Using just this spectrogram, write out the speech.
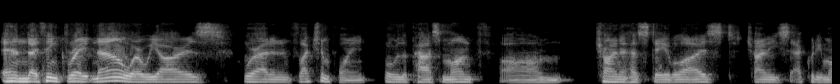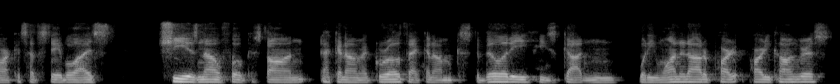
And I think right now where we are is we're at an inflection point. Over the past month, um, China has stabilized. Chinese equity markets have stabilized. Xi is now focused on economic growth, economic stability. He's gotten what he wanted out of party, party Congress.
